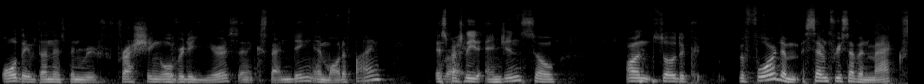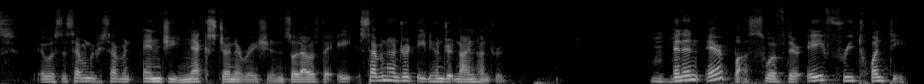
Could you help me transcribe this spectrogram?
all they've done has been refreshing over the years and extending and modifying, especially the engines. So on so the before the 737 Max, it was the 737 NG next generation. So that was the 8, 700, 800, 900. Mm-hmm. And then Airbus with their A320,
